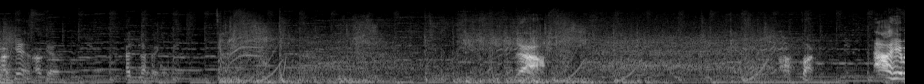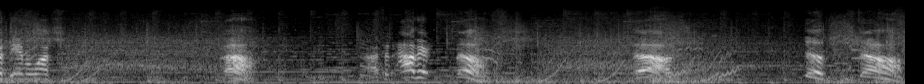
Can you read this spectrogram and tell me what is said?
I can. Okay. I did nothing. Ah! Oh, fuck. Out of here with the Overwatch! Ah! I said out of here! Ugh! Ugh! Ugh! Ugh!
